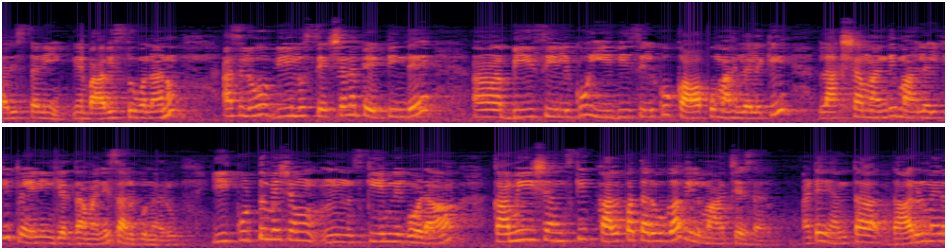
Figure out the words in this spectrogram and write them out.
పరిస్థితిని నేను భావిస్తూ ఉన్నాను. అసలు వీళ్ళు శిక్షణ పెట్టిందే బీసీలకు ఈబీసీలకు కాపు మహిళలకి లక్ష మంది మహిళలకి ట్రైనింగ్ ఇద్దామనేసి అనుకున్నారు ఈ కుట్టు మిషన్ స్కీమ్ని కూడా కమిషన్స్కి కల్పతరువుగా వీళ్ళు మార్చేశారు. అంటే ఎంత దారుణమైన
